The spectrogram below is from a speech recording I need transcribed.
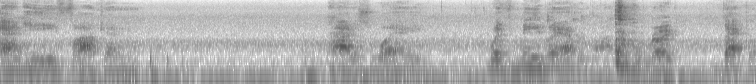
and he fucking had his way with me, but everybody. Right. that good.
